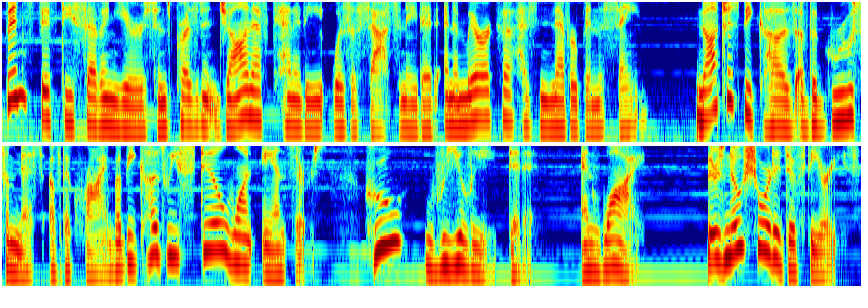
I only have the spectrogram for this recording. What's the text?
been 57 years since President John F. Kennedy was assassinated, and America has never been the same. Not just because of the gruesomeness of the crime, but because we still want answers. Who really did it, and why? There's no shortage of theories,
